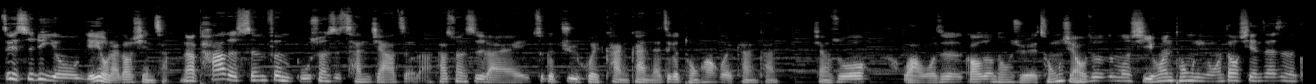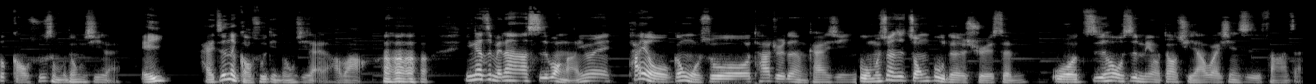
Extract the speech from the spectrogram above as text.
这次利友也有来到现场，那他的身份不算是参加者啦，他算是来这个聚会看看，来这个同好会看看。想说，哇！我这高中同学从小就这么喜欢通灵王，到现在是能够搞出什么东西来？诶，还真的搞出点东西来了，好不好？应该是没让他失望啊，因为他有跟我说，他觉得很开心。我们算是中部的学生，我之后是没有到其他外县市发展。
